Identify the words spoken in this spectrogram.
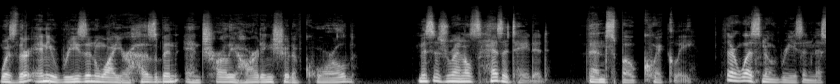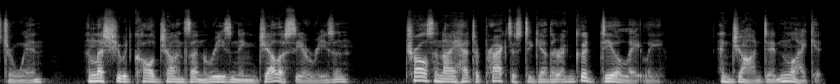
Was there any reason why your husband and Charlie Harding should have quarreled? Mrs. Reynolds hesitated, then spoke quickly. There was no reason, Mr. Wynne, unless you would call John's unreasoning jealousy a reason. Charles and I had to practice together a good deal lately, and John didn't like it.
